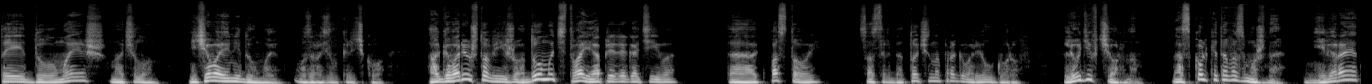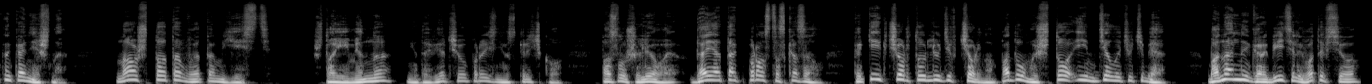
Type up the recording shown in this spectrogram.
«Ты думаешь?» — начал он. «Ничего я не думаю», — возразил Кричко. «А говорю, что вижу, а думать — твоя прерогатива». «Так, постой», — сосредоточенно проговорил Гуров. «Люди в черном. Насколько это возможно? Невероятно, конечно. Но что-то в этом есть. — Что именно? — недоверчиво произнес Кричко. — Послушай, Лёва, да я так просто сказал. Какие к черту люди в черном? Подумай, что им делать у тебя? Банальные грабители, вот и все.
